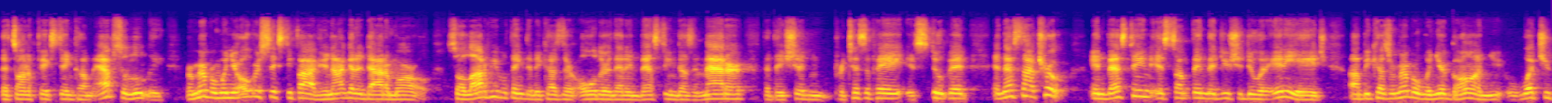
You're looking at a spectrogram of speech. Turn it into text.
that's on a fixed income? Absolutely. Remember, when you're over 65, you're not going to die tomorrow. So a lot of people think that because they're older, that investing doesn't matter, that they shouldn't participate, is stupid, and that's not true. Investing is something that you should do at any age uh, because remember, when you're gone, you, what you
